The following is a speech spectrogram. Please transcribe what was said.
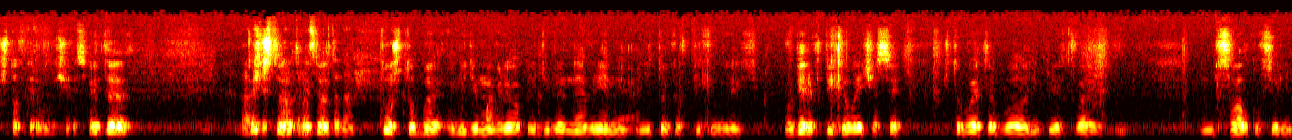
что в первую очередь? Это качество, транспорта, да. то, чтобы люди могли в определенное время, а не только в пиковые, во-первых, в пиковые часы, чтобы это было не в свалку все не,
